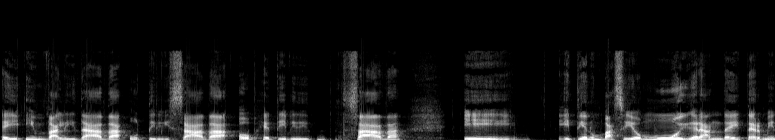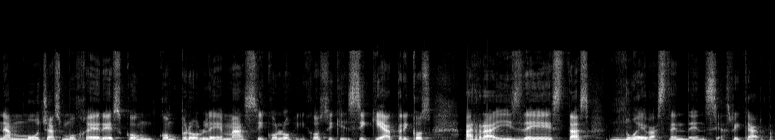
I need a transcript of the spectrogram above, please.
invalidada, utilizada, objetivizada y y tiene un vacío muy grande y terminan muchas mujeres con, problemas psicológicos y psiquiátricos a raíz de estas nuevas tendencias. Ricardo.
